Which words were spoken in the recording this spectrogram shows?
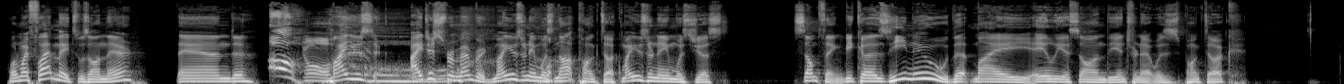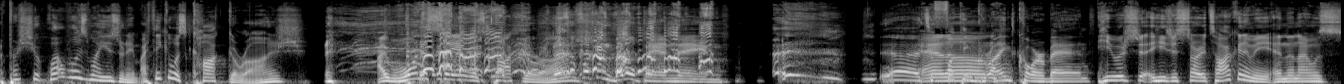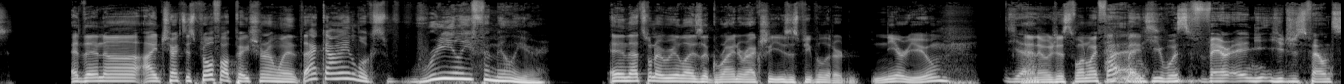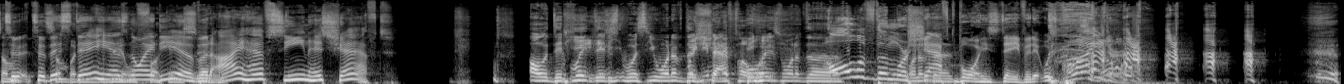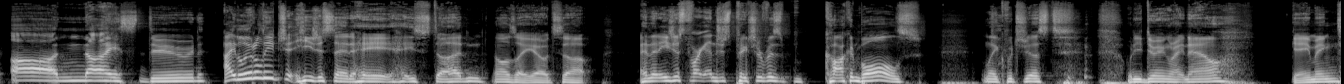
one of my flatmates was on there, and Oh, my user I just remembered my username was not Punk Duck. My username was just something because he knew that my alias on the internet was Punk Duck. I'm pretty sure what was my username? I think it was Cock Garage. I want to say it was Cock That's a Garage. fucking metal band name. Yeah, it's And, a fucking um, grindcore band. He was he just started talking to me and then I was and then uh, I checked his profile picture and I went, that guy looks really familiar. And that's when I realized that Grindr actually uses people that are near you. Yeah, And it was just one of my flatmates. and he was very. And you- you just found some. to, to this day, he has no fucking idea, but. I have seen his shaft. Oh, did he? Wait, did he? Was he one of the wait, he made a Shaft boys? One of the. All of them were shaft the- boys, David. It was Grindr. Oh, nice, dude. I literally, ju- he just said, "Hey, hey, stud." And I was like, "Yo, what's up?" And then he just fucking just picture of his cock and balls, like with just, "What are you doing right now? Gaming?"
